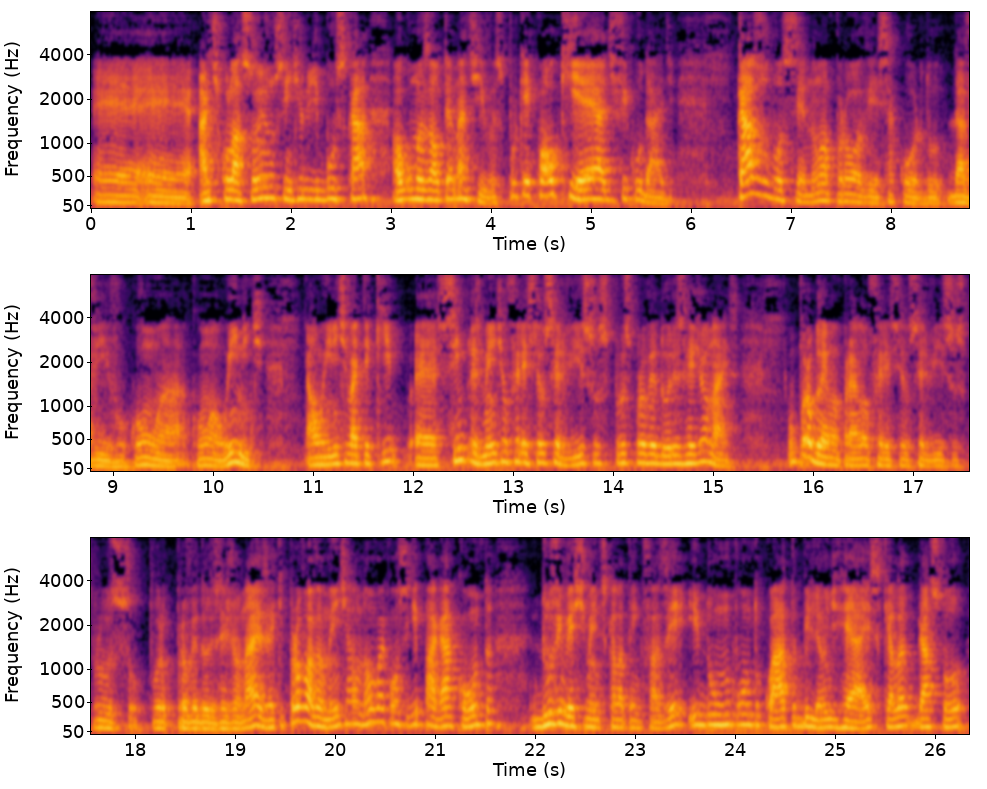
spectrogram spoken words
é, é, articulações no sentido de buscar algumas alternativas. Porque qual que é a dificuldade? Caso você não aprove esse acordo da Vivo com a, com a Winit, a Winit vai ter que é, simplesmente oferecer os serviços para os provedores regionais. O problema para ela oferecer os serviços para os provedores regionais é que provavelmente ela não vai conseguir pagar a conta dos investimentos que ela tem que fazer e do 1,4 bilhão de reais que ela gastou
